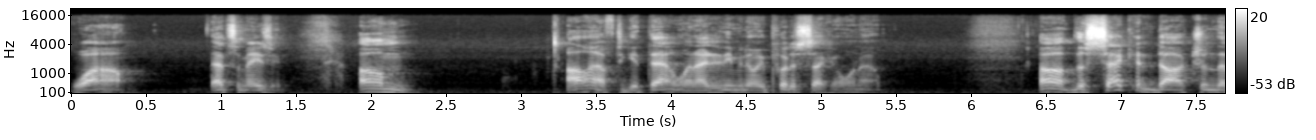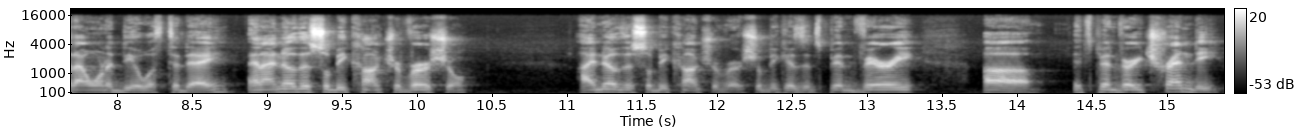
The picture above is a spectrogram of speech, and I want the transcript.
Wow, that's amazing. Um, I'll have to get that one. I didn't even know he put a second one out. Uh, the second doctrine that I want to deal with today, and I know this will be controversial. I know this will be controversial because it's been very, uh, it's been very trendy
